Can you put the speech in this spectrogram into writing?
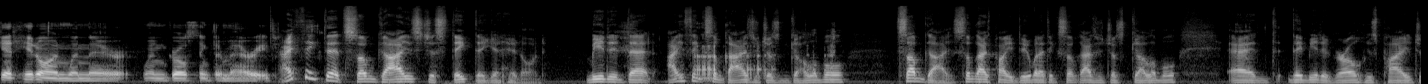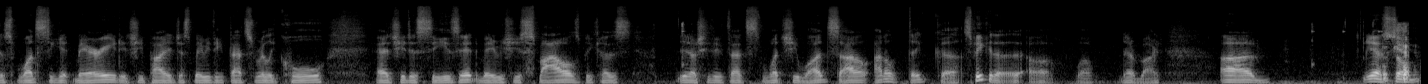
get hit on when they're when girls think they're married. I think that some guys just think they get hit on. Meaning that I think some guys are just gullible. Some guys, some guys probably do, but I think some guys are just gullible, and they meet a girl who's probably just wants to get married, and she probably just maybe think that's really cool, and she just sees it. Maybe she smiles because you know she thinks that's what she wants. I don't. I don't think. Uh, speaking of, uh, well, never mind. Um, yeah, so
